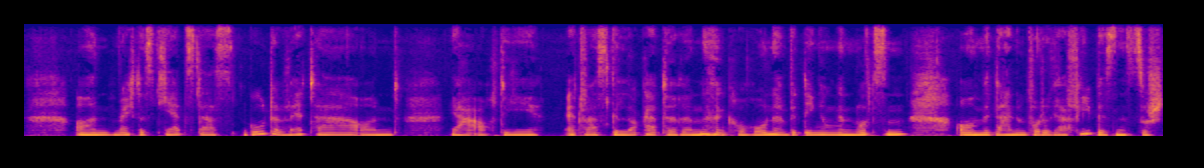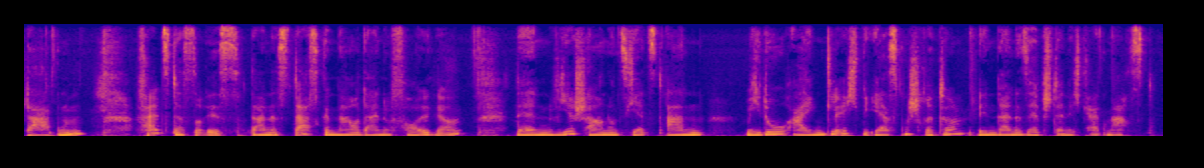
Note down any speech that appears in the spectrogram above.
und möchtest jetzt das gute Wetter und ja auch die etwas gelockerteren Corona-Bedingungen nutzen, um mit deinem Fotografie-Business zu starten. Falls das so ist, dann ist das genau deine Folge, denn wir schauen uns jetzt an, wie du eigentlich die ersten Schritte in deine Selbstständigkeit machst.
